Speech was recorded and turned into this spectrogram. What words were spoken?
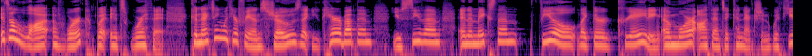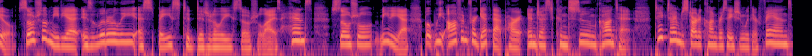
It's a lot of work, but it's worth it. Connecting with your fans shows that you care about them, you see them, and it makes them feel like they're creating a more authentic connection with you. Social media is literally a space to digitally socialize, hence social media. But we often forget that part and just consume content. Take time to start a conversation with your fans,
